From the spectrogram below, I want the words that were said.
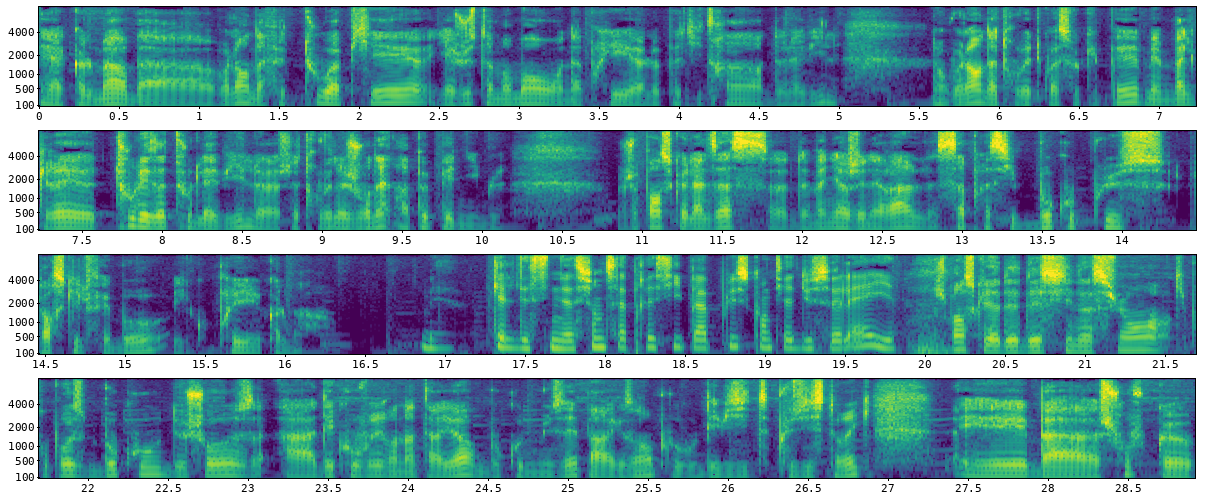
Et à Colmar, bah, voilà, on a fait tout à pied. Il y a juste un moment où on a pris euh, le petit train de la ville. Donc voilà, on a trouvé de quoi s'occuper, mais malgré tous les atouts de la ville, j'ai trouvé la journée un peu pénible. Je pense que l'Alsace, de manière générale, s'apprécie beaucoup plus lorsqu'il fait beau, y compris Colmar. Quelle destination ne s'apprécie pas plus quand il y a du soleil? Je pense qu'il y a des destinations qui proposent beaucoup de choses à découvrir en intérieur, beaucoup de musées par exemple, ou des visites plus historiques. Et bah, je trouve que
